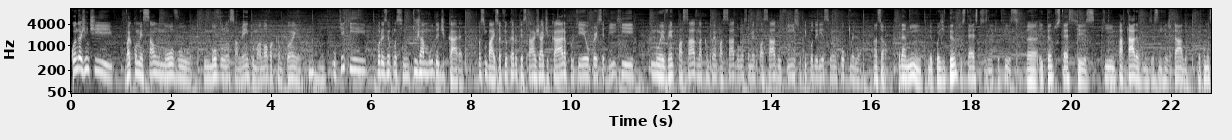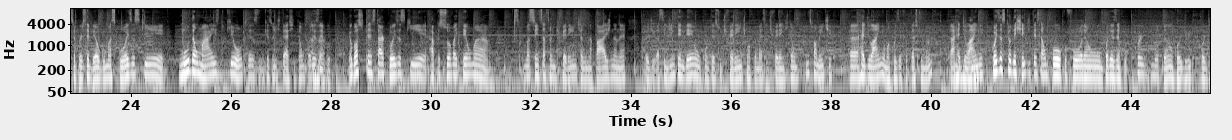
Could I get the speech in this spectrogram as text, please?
Quando a gente vai começar um novo, um novo lançamento, uma nova campanha, Uhum. o que que, por exemplo, assim, tu já muda de cara? Tipo assim, bah, isso aqui eu quero testar já de cara, porque eu percebi que no evento passado, na campanha passada, no lançamento passado, enfim, isso aqui poderia ser um pouco melhor. Nossa, ó, pra mim, depois de tantos testes né, que eu fiz, ah, e tantos testes que empataram, vamos dizer assim, resultado, eu comecei a perceber algumas coisas que mudam mais do que outras em questão de teste. Então, por exemplo, eu gosto de testar coisas que a pessoa vai ter uma, uma sensação diferente ali na página, né? Eu digo assim, de entender um contexto diferente, uma promessa diferente. Então, principalmente, ah, headline é uma coisa que eu testo muito, tá? Headline. Coisas que eu deixei de testar um pouco foram, por exemplo, cor de botão, cor de, cor de,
